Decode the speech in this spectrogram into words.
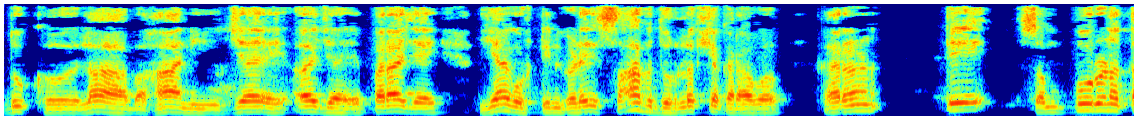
दुःख लाभ हानी जय अजय पराजय या गोष्टींकडे साफ दुर्लक्ष करावं. कारण ते संपूर्णत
